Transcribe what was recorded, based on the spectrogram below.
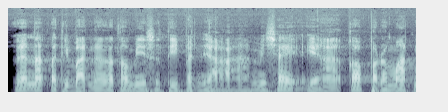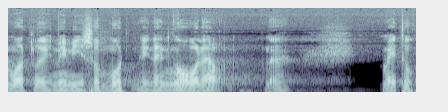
เพราะฉะนั้นนักปฏิบัตินะก็ต้องมีสติปัญญา ไม่ใช่เอะก็ปรมัดหมดเลย ไม่มีสมมุติในนั้นโง่แล้วนะไม่ถูก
